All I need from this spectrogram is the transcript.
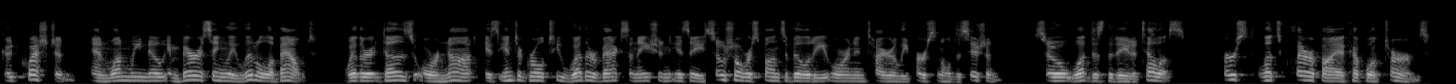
Good question, and one we know embarrassingly little about. Whether it does or not is integral to whether vaccination is a social responsibility or an entirely personal decision. So, what does the data tell us? First, let's clarify a couple of terms.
